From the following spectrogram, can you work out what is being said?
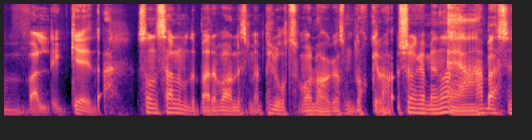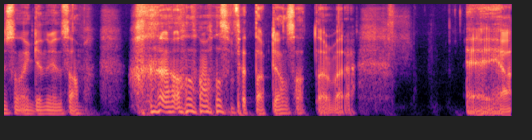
veldig gøy der. Sånn Selv om det bare var liksom en pilot som var laga som dere har. Skjønner du hva jeg mener? Ja. Jeg bare syns han er genuint sam. han var så fett artig. Han satt der og bare eh, Ja,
